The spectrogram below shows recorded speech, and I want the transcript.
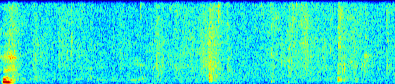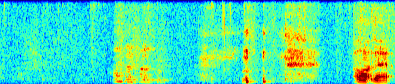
Hmm. I like that.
